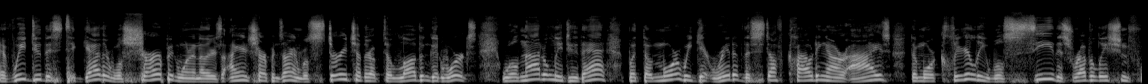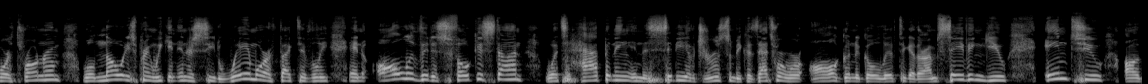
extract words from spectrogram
If we do this together, we'll sharpen one another as iron sharpens iron. We'll stir each other up to love and good works. We'll not only do that, but the more we get rid of the stuff clouding our eyes, the more clearly we'll see this revelation for throne room. We'll know what he's praying. We can intercede way more effectively. And all of it is focused on what's happening in the city of Jerusalem because that's where we're all going to go live together. I'm saving you into a,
